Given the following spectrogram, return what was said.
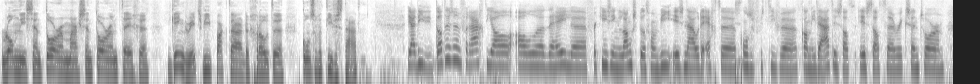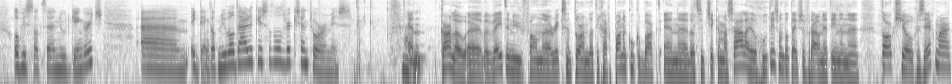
Romney-Santorum, maar Santorum tegen Gingrich. Wie pakt daar de grote conservatieve staten? Ja, die, dat is een vraag die al, al eh, de hele verkiezing lang speelt. Van wie is nou de echte conservatieve kandidaat? Is dat, is dat uh, Rick Santorum of is dat uh, Newt Gingrich? Um, ik denk dat nu wel duidelijk is dat dat Rick Santorum is. Kijk. En Carlo, uh, we weten nu van uh, Rick Santorum dat hij graag pannenkoeken bakt... en uh, dat zijn chicken masala heel goed is. Want dat heeft zijn vrouw net in een talkshow gezegd. Maar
